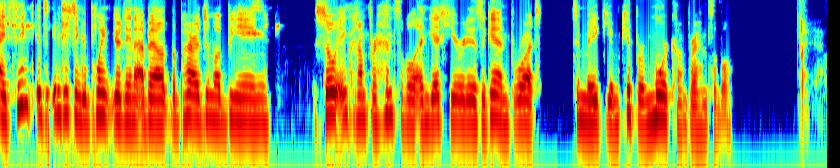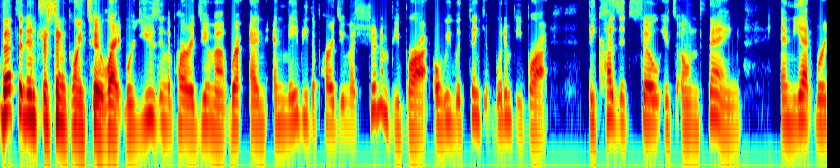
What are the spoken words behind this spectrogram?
i think it's interesting your point Dana, about the paraduma being so incomprehensible and yet here it is again brought to make Yom Kippur more comprehensible. That's an interesting point too, right? We're using the paraduma, and and maybe the paraduma shouldn't be brought, or we would think it wouldn't be brought because it's so its own thing, and yet we're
